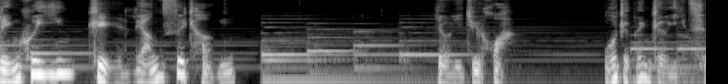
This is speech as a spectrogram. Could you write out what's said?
林徽因致梁思成。有一句话我只问这一次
